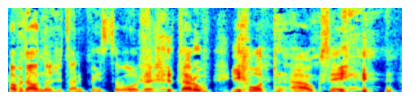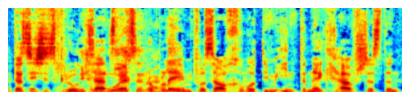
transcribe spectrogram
Aber der andere ist jetzt auch nicht besser geworden. Darum, ich wollte ihn auch sehen. das ist ein grundsätzliches Problem von Sachen, die du im Internet kaufst, dass dann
